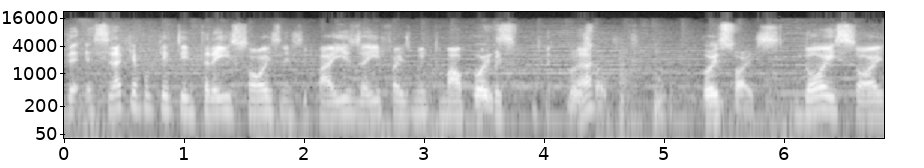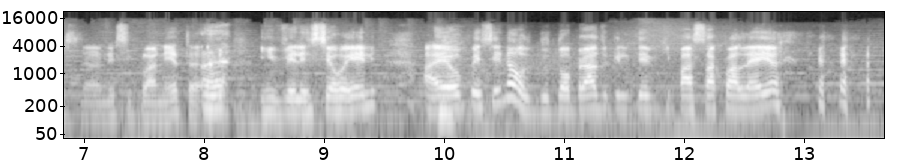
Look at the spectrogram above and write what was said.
De- será que é porque tem três sóis nesse país aí faz muito mal pro Dois. Dois Hã? sóis. Dois sóis. dois sóis né, nesse planeta, É. envelheceu ele. Aí eu pensei, não, do dobrado que ele teve que passar com a Leia,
